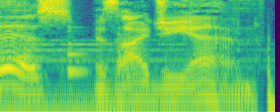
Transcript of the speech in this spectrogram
This is IGN.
